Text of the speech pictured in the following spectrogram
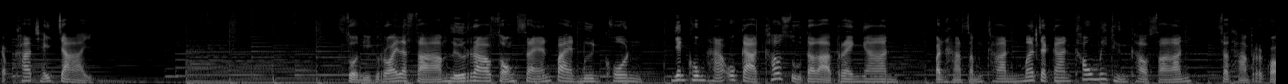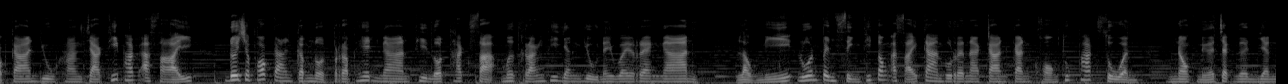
กับค่าใช้จ่าย ส่วนอีกร้อยละ 3 หรือราว 280,000 คน ยังคงหาโอกาสเข้าสู่ตลาดแรงงาน ปัญหาสำคัญมาจากการเข้าไม่ถึงข่าวสาร สถานประกอบการอยู่ห่างจากที่พักอาศัย โดยเฉพาะการกำหนดประเภทงานที่ลดทักษะเมื่อครั้งที่ยังอยู่ในวัยแรงงาน เหล่านี้ล้วนเป็นสิ่งที่ต้องอาศัยการบูรณาการกันของทุกภาคส่วน นอกเหนือจากเงินยัง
